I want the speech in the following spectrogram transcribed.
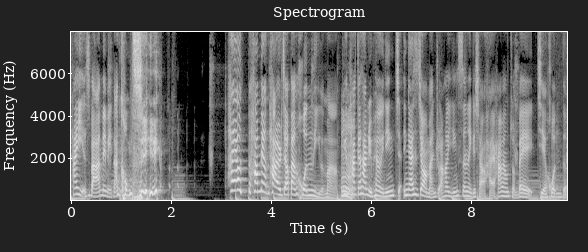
他也是把他妹妹当空气，他要他们要他儿子要办婚礼了嘛，因为嗯他跟他女朋友已经交应该是交往蛮久，然后已经生了一个小孩，他们要准备结婚的，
